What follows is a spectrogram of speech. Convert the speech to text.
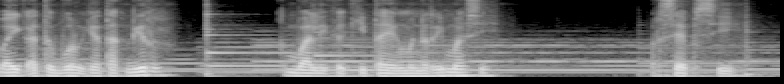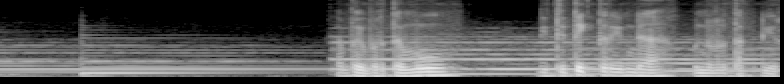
baik atau buruknya takdir kembali ke kita yang menerima sih. Persepsi. Sampai bertemu di titik terindah menurut takdir.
